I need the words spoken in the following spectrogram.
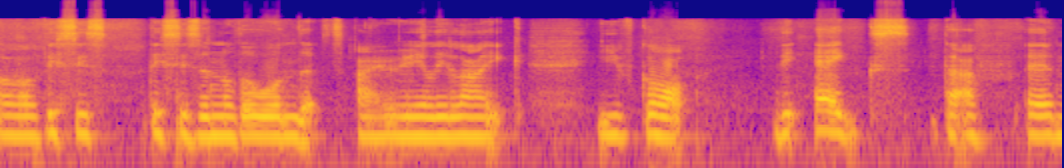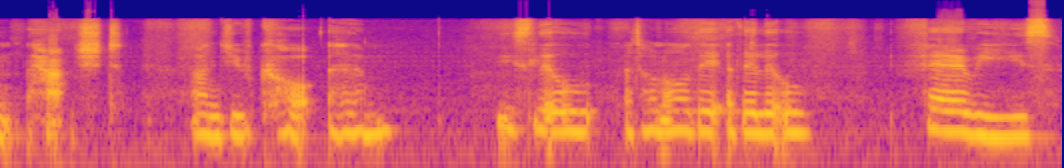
Oh, this is this is another one that I really like. You've got the eggs that have um, hatched, and you've got um, these little I don't know they are they little fairies,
